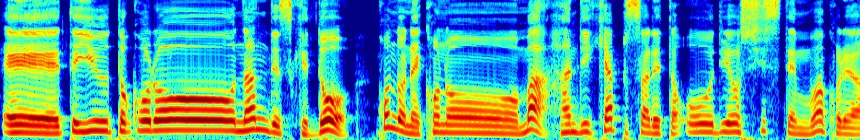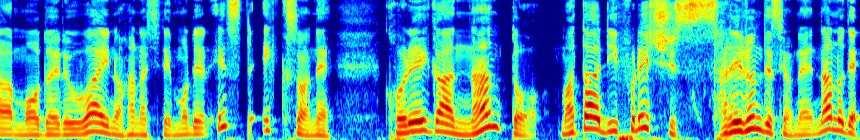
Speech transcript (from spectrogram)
えー、っていうところなんですけど、今度ね、この、まあ、ハンディキャップされたオーディオシステムは、これはモデル Y の話で、モデル S と X はね、これがなんと、またリフレッシュされるんですよね。なので、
